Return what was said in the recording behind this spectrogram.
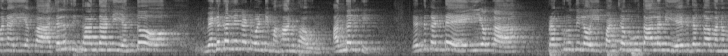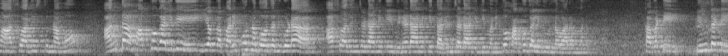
మన ఈ యొక్క అచల సిద్ధాంతాన్ని ఎంతో వెగజల్లినటువంటి మహానుభావులు అందరికీ. ఎందుకంటే ఈ యొక్క ప్రకృతిలో ఈ పంచభూతాలని ఏ విధంగా మనం ఆస్వాదిస్తున్నామో అంత హక్కు కలిగి యొక్క పరిపూర్ణ బోధను కూడా ఆస్వాదించడానికి వినడానికి తరించడానికి మనకు హక్కు కలిగి ఉన్నవారం మనం కాబట్టి ఇంతటి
